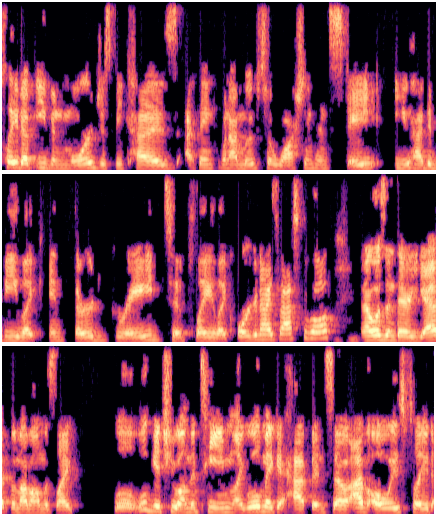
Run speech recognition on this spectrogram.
played up even more just because I think when I moved to Washington State, you had to be like in third grade to play like organized basketball. Mm-hmm. And I wasn't there yet, but my mom was like, "We'll we'll get you on the team. Like we'll make it happen." So I've always played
